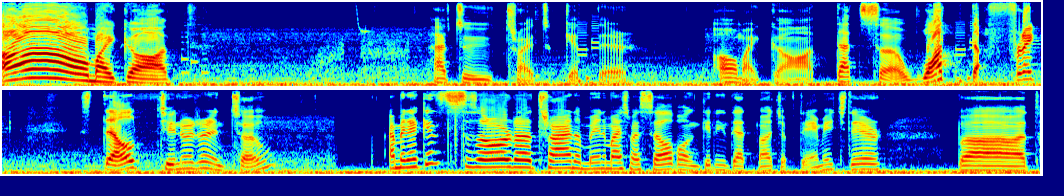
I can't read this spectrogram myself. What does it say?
Oh my god! Had to try to get there. Oh my god, that's a what the frick? Stealth generator in tow? I mean, I can sorta try to minimize myself on getting that much of damage there, but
